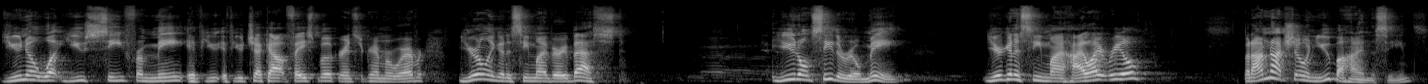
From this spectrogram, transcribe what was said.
Do you know what you see from me if you if you check out Facebook or Instagram or wherever? You're only going to see my very best. You don't see the real me. You're going to see my highlight reel, but I'm not showing you behind the scenes.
